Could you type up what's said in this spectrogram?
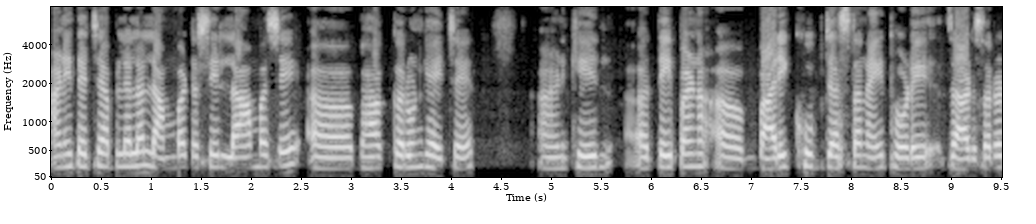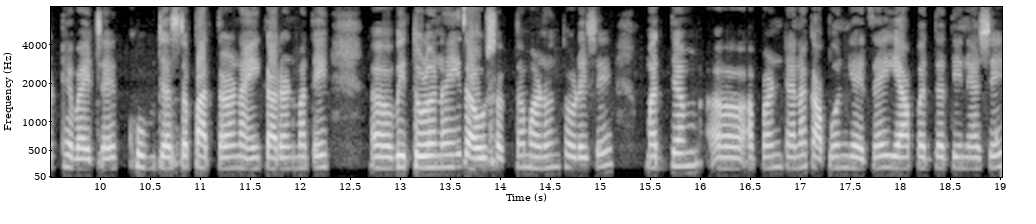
आणि त्याचे आपल्याला लांबट असे लांब असे भाग करून घ्यायचे आहेत. आणखीन ते पण बारीक खूप जास्त नाही थोडे जाडसरट ठेवायचे आहेत. खूप जास्त पातळ नाही कारण मग ते वितळूनही जाऊ शकतं. म्हणून थोडेसे मध्यम आपण त्यांना कापून घ्यायचं आहे. या पद्धतीने असे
